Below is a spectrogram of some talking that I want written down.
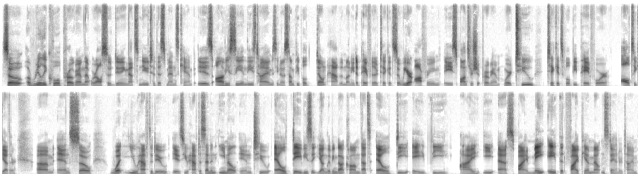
So, a really cool program that we're also doing that's new to this men's camp is obviously in these times, you know, some people don't have the money to pay for their tickets. So, we are offering a sponsorship program where two tickets will be paid for altogether. Um, and so, what you have to do is you have to send an email in to ldavies at youngliving.com. That's L D A V IES by May 8th at 5 p.m. Mountain Standard Time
